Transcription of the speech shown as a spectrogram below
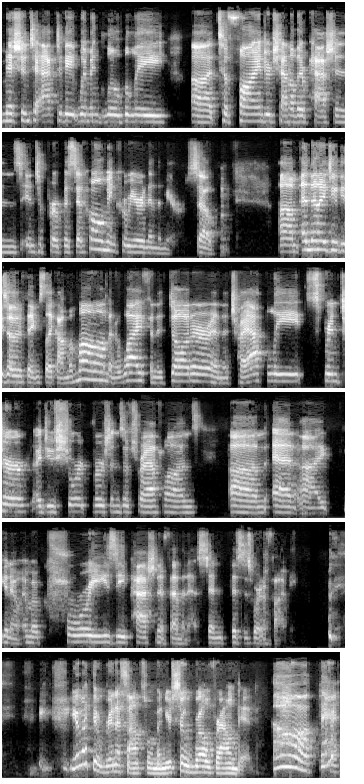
mission to activate women globally uh, to find or channel their passions into purpose at home, in career, and in the mirror. So, um, and then I do these other things like I'm a mom and a wife and a daughter and a triathlete, sprinter. I do short versions of triathlons. Um, and I, you know, am a crazy passionate feminist, and this is where to find me. You're like the Renaissance woman. You're so well rounded. Oh, that,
